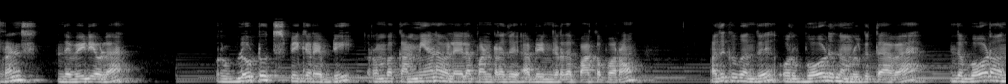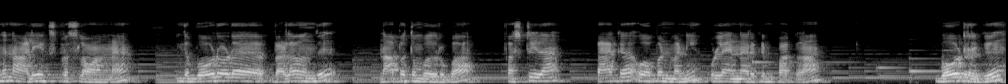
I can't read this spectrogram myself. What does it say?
ஃப்ரெண்ட்ஸ் இந்த வீடியோவில் ஒரு ப்ளூடூத் ஸ்பீக்கர் எப்படி ரொம்ப கம்மியான விலையில் பண்ணுறது அப்படிங்கிறத பார்க்க போகிறோம் அதுக்கு வந்து ஒரு போர்டு நம்மளுக்கு தேவை. இந்த போர்டை வந்து நான் அலி எக்ஸ்பிரஸில் வாங்கினேன். இந்த போர்டோட விலை வந்து நாற்பத்தொம்பது ரூபா ஃபஸ்ட்டு தான் பேக்கை ஓப்பன் பண்ணி உள்ளே என்ன இருக்குன்னு பார்க்கலாம். போர்டு இருக்குது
